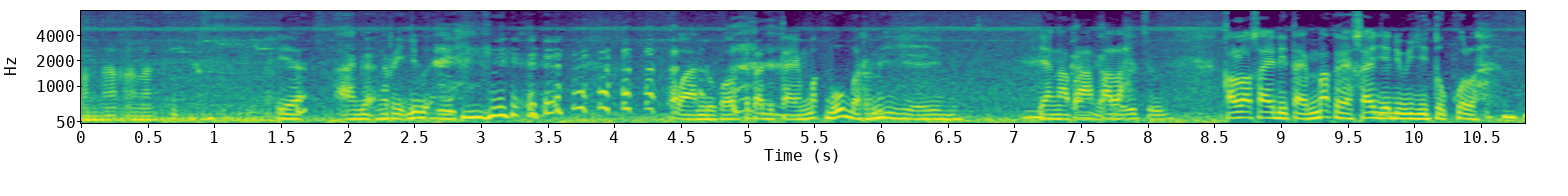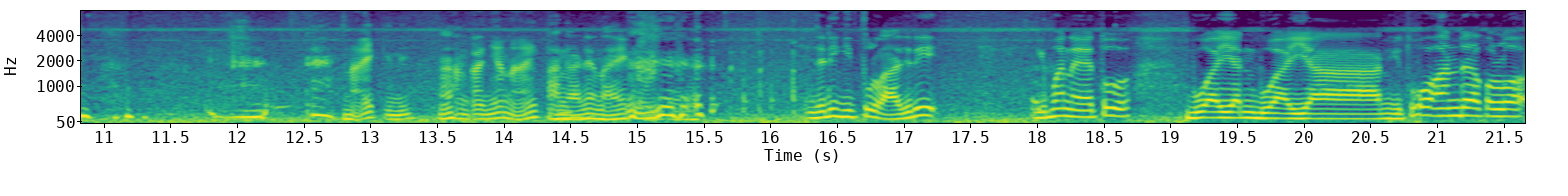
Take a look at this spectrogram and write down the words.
tentara lagi. ya agak ngeri juga nih. Waduh, kalau kita ditembak bubar nih. Iya ini. Ya nggak Kan apa-apa nggak lah. Kalau saya ditembak ya saya jadi biji tukul lah. Naik ini, Hah? angkanya naik. tangganya naik jadi gitulah jadi gimana ya tuh buayan-buayan gitu oh anda kalau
